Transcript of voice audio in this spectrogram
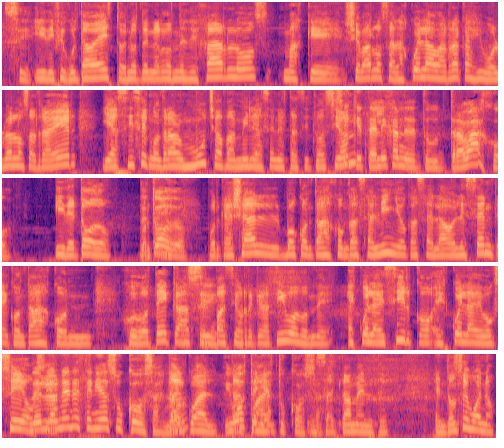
Sí. y dificultaba esto, no tener dónde dejarlos, más que llevarlos a la escuela, a barracas y volverlos a traer y así se encontraron muchas familias en esta situación Sí, que te alejan de tu trabajo. y de todo. De todo. Porque allá vos contabas con casa del niño, casa del adolescente, contabas con juegotecas, Sí. espacios recreativos, donde escuela de circo, escuela de boxeo. de o sea, los nenes tenían sus cosas, ¿no? Tal cual. Y tal vos tenías tus cosas. Exactamente. Entonces, bueno,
